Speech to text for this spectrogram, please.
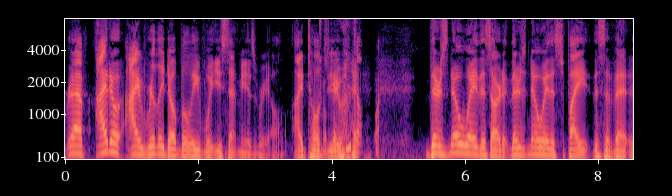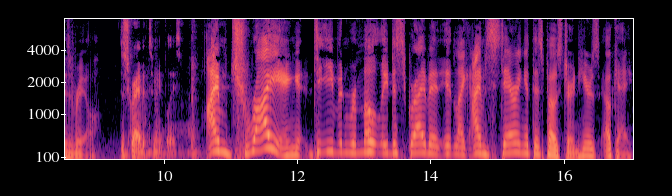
Ref, I don't. I really don't believe what you sent me is real. I told Okay, you, you tell me why. There's no way this art. There's no way this fight, this event is real. Describe it to me, please. I'm trying to even remotely describe it. It like I'm staring at this poster, and here's okay.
